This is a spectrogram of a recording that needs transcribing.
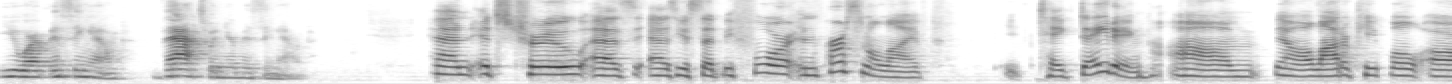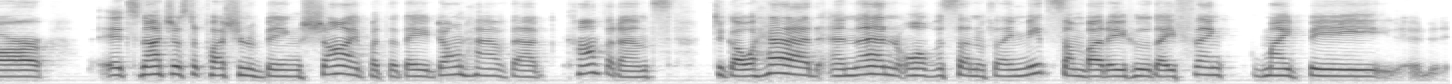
you are missing out. That's when you're missing out. And it's true, as as you said before, in personal life. Take dating. Um, you know, a lot of people are. It's not just a question of being shy, but that they don't have that confidence to go ahead. And then all of a sudden, if they meet somebody who they think might be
